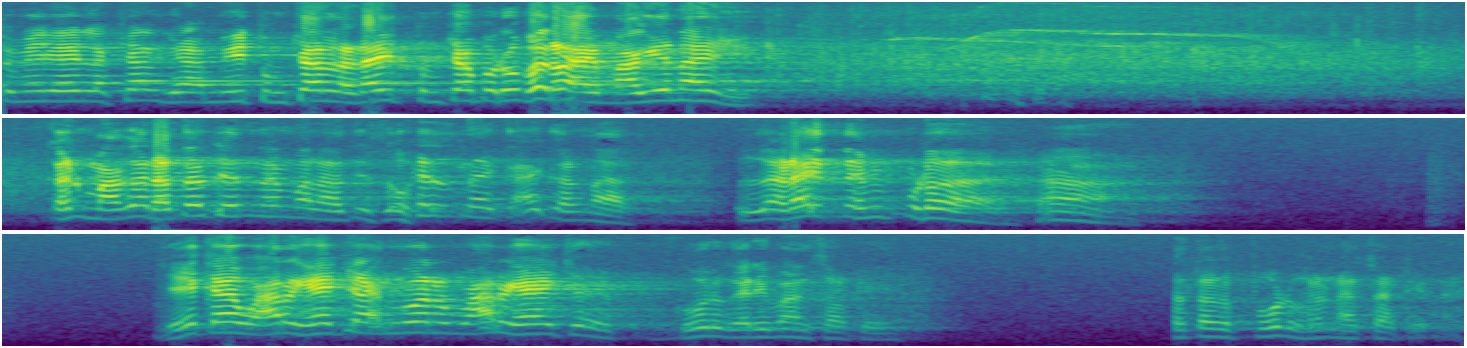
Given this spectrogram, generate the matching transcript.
तुम्ही हे लक्षात घ्या. मी तुमच्या लढाईत तुमच्या बरोबर आहे. मागे नाही. कारण मागं राहताच येत नाही मला. ती सवयच नाही. काय करणार? लढाईत नाही मी पुढं. हा. जे काय वार घ्यायचे अंगावर वार घ्यायचे? गोर गरिबांसाठी. स्वतःचं पोट भरण्यासाठी नाही.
